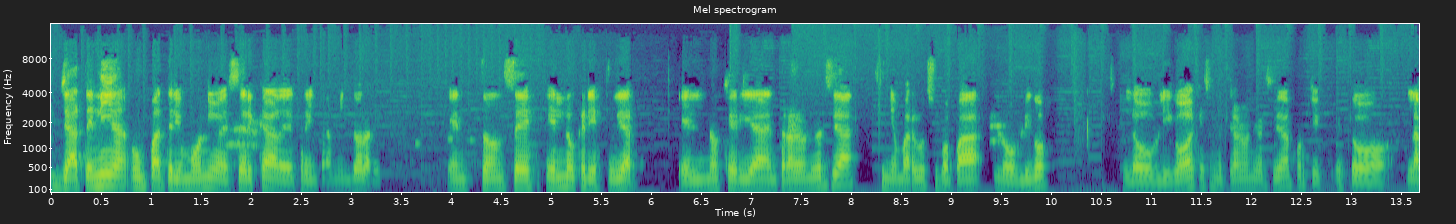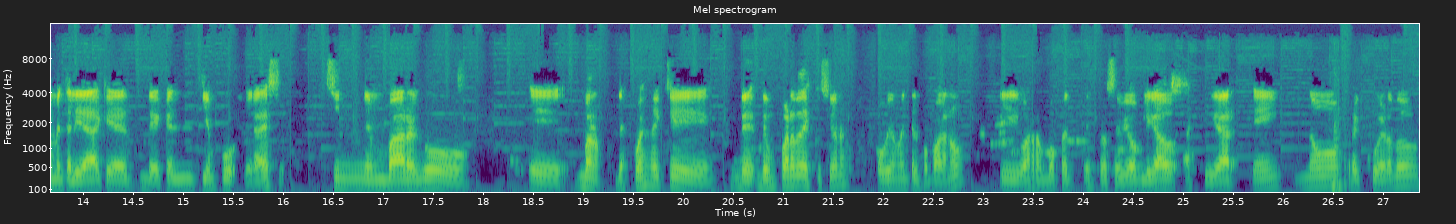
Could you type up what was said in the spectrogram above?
ya tenía un patrimonio de cerca de 30 mil dólares. Entonces, él no quería estudiar, él no quería entrar a la universidad, sin embargo, su papá lo obligó. Lo obligó a que se metiera a la universidad porque esto, la mentalidad de aquel tiempo era eso. Sin embargo, eh, bueno, después de que, de, de un par de discusiones, obviamente el papá ganó y Warren Buffett se vio obligado a estudiar en, no recuerdo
